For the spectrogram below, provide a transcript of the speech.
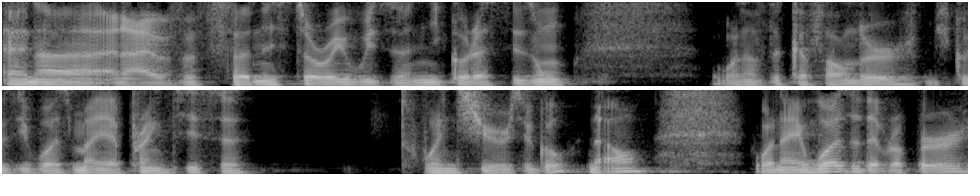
And uh, and I have a funny story with Nicolas Saison, one of the co-founders, because he was my apprentice. Uh, 20 years ago now when i was a developer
